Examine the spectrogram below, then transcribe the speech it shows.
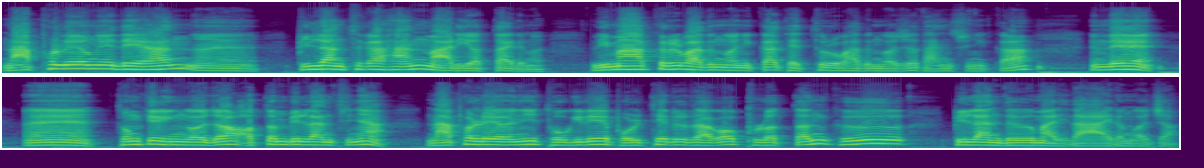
나폴레옹에 대한 에, 빌란트가 한 말이었다 이런 거. 리마크를 받은 거니까 데트로 받은 거죠 단수니까. 근데 에, 동격인 거죠. 어떤 빌란트냐? 나폴레옹이 독일의 볼테르라고 불렀던 그 빌란드 말이다 이런 거죠.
